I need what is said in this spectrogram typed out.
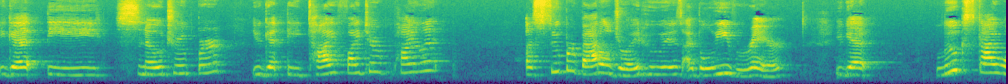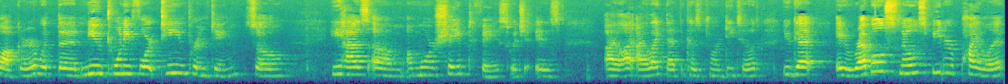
You get the Snow Trooper. You get the TIE Fighter pilot. A Super Battle Droid, who is, I believe, rare. You get Luke Skywalker with the new 2014 printing. So he has um, a more shaped face, which is I, I, I like that because it's more detailed. You get a Rebel Snowspeeder pilot.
